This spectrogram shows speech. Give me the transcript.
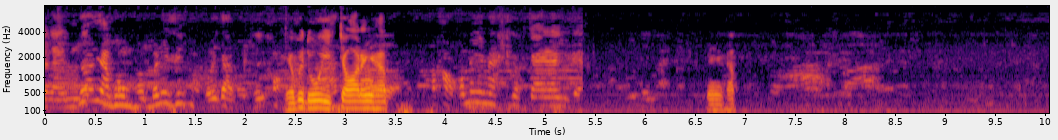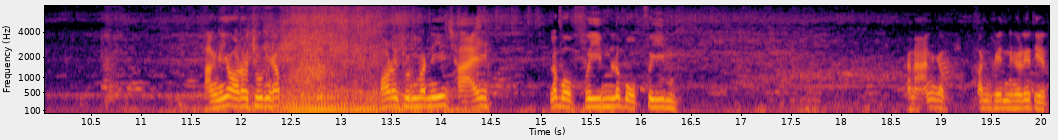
ยังไงมึงก็อย่างผมผมไม่ได้ซื้อของบริษัทผมซื้อของเดี๋ยวไปดูอีกจอหนึงครับเพราะเขาก็ไม่มาสนใจอะไรอยู่แล้วนี่ครับทางนี้อรชุนครับอรชุนวันนี้ฉายระบบฟิล์ม ระบบฟิล์ม ขนานกับปันเพนเฮลิเทจ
